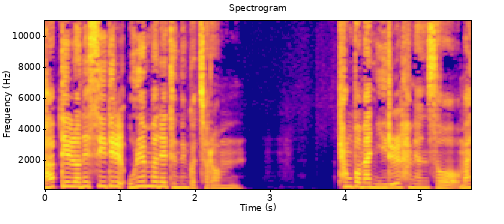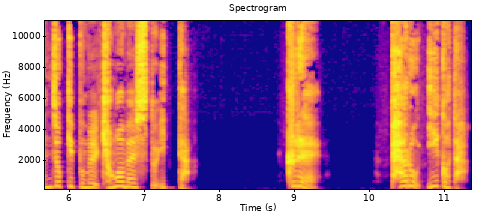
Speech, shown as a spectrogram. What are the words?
밥 딜런의 CD를 오랜만에 듣는 것처럼 평범한 일을 하면서 만족 기쁨을 경험할 수도 있다. 그래, 바로 이거다.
